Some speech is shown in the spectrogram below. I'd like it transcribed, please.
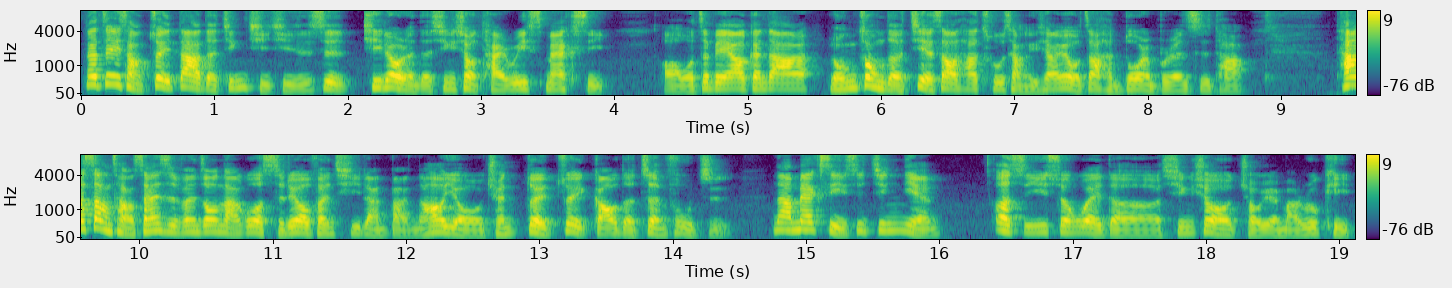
那这一场最大的惊奇其实是七六人的新秀 Tyrese Maxey 哦，我这边要跟大家隆重的介绍他出场一下，因为我知道很多人不认识他。他上场三十分钟拿过十六分七篮板，然后有全队最高的正负值。那 Maxey 是今年二十一顺位的新秀球员嘛，Rookie。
